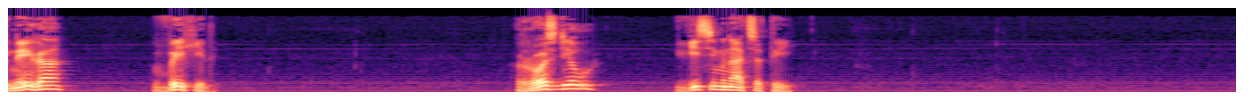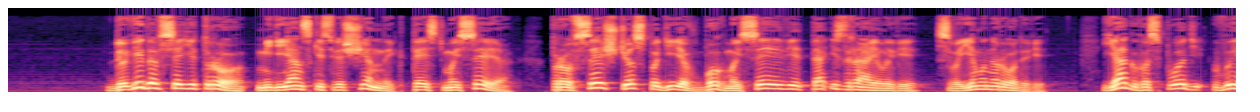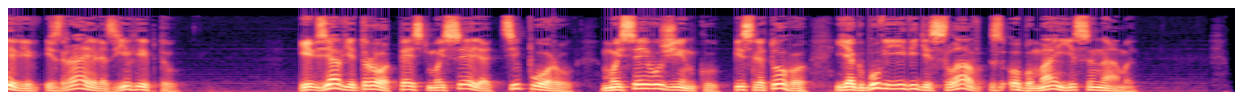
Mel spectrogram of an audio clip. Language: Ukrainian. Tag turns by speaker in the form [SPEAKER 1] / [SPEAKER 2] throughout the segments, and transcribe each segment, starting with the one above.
[SPEAKER 1] Книга Вихід, розділ 18 Довідався Єтро, мідіянський священник, тесть Мойсея, про все, що сподіяв Бог Мойсеєві та Ізраїлеві, своєму народові, як Господь вивів Ізраїля з Єгипту. І взяв Єтро, тесть Мойсея, ціпору, Мойсеєву жінку, після того, як був її відіслав з обома її синами.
